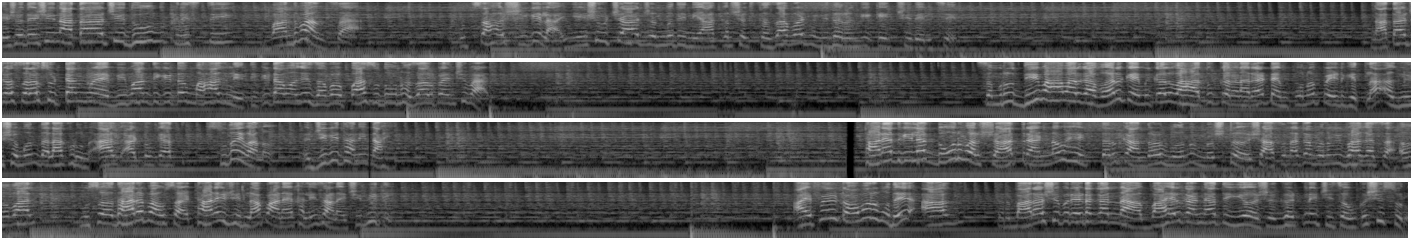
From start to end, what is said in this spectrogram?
देशोदेशी नाताळाची धूम ख्रिस्ती बांधवांचा उत्साह शिगेला येशूच्या जन्मदिनी आकर्षक सजावट विविध रंगी केकची रेलचेल नाताळच्या सरग सुट्ट्यांमुळे विमान तिकीट महागली. तिकिटामागे जवळपास दोन हजार रुपयांची वाढ. समृद्धी महामार्गावर केमिकल वाहतूक करणाऱ्या टेम्पोनं पेट घेतला. अग्निशमन दलाकडून आग आटोक्यात सुदैवानं जीवितहानी नाही. ठाण्यात गेल्या दोन वर्षात त्र्याण्णव हेक्टर कांदळ वन नष्ट. शासनाच्या वन विभागाचा अहवाल मुसळधार पावसात ठाणे जिल्हा पाण्याखाली जाण्याची भीती. आयफेल टॉवर मध्ये आग तर बाराशे पर्यटकांना बाहेर काढण्यात यश घटनेची चौकशी सुरू.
